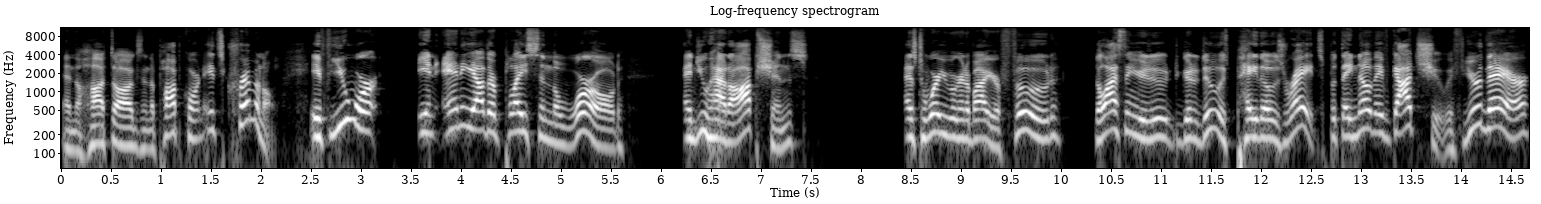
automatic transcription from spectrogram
and the hot dogs and the popcorn, it's criminal. If you were in any other place in the world and you had options as to where you were going to buy your food, the last thing you're going to do is pay those rates. But they know they've got you. If you're there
